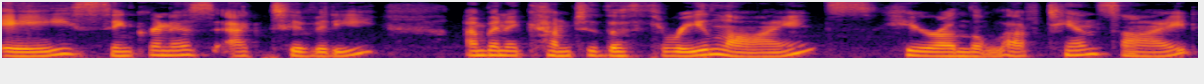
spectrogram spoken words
asynchronous activity, I'm going to come to the three lines here on the left-hand side.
